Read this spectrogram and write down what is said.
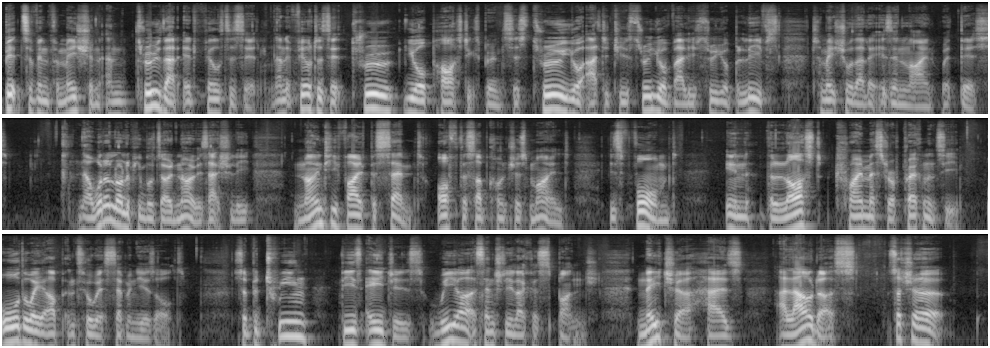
bits of information, and through that, it filters it. And it filters it through your past experiences, through your attitudes, through your values, through your beliefs to make sure that it is in line with this. Now, what a lot of people don't know is actually 95% of the subconscious mind is formed in the last trimester of pregnancy, all the way up until we're seven years old. So, between these ages, we are essentially like a sponge. Nature has allowed us such a,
